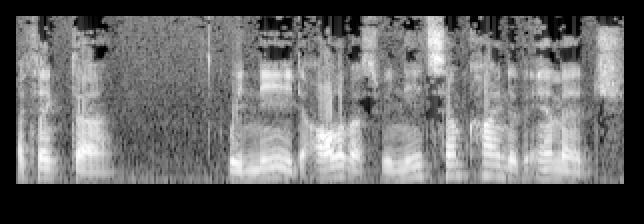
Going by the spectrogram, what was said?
I think the, we need, all of us, we need some kind of image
